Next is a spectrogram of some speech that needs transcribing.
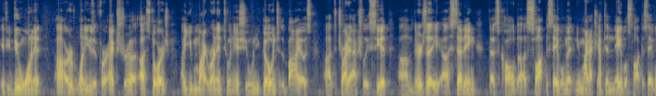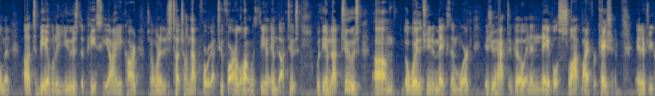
if you do want it, uh, or want to use it for extra uh, storage, uh, you might run into an issue when you go into the BIOS uh, to try to actually see it. Um, there's a uh, setting that's called uh, slot disablement, and you might actually have to enable slot disablement to be able to use the PCIe card. So I wanted to just touch on that before we got too far along with the uh, M.2s. With the M.2s, um, the way that you need to make them work is you have to go and enable slot bifurcation. And if you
